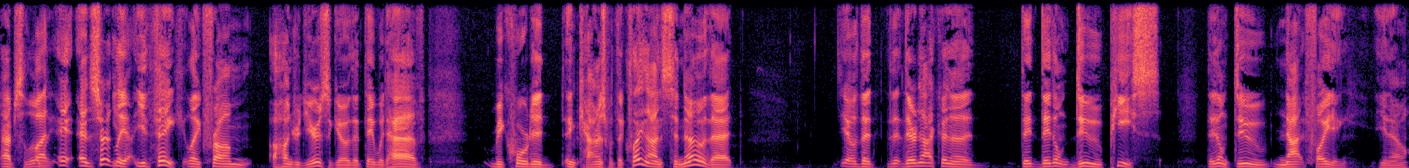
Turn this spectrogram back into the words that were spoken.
Absolutely, A- and certainly you'd think like from a hundred years ago that they would have recorded encounters with the Klingons to know that you know that they're not going to they they don't do peace, they don't do not fighting. You know,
